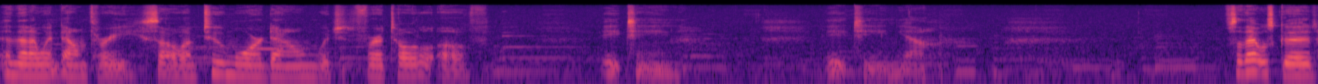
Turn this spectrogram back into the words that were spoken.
and then I went down three, so I'm two more down, which is for a total of 18. 18, yeah. So that was good.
